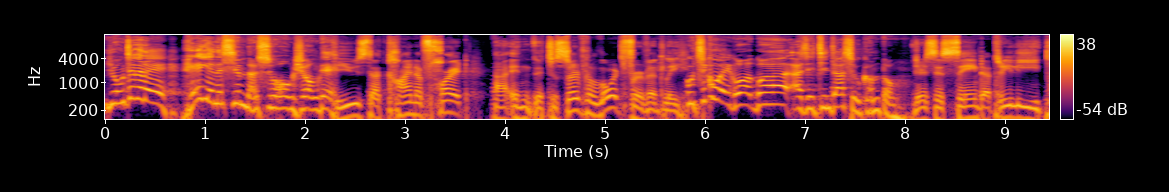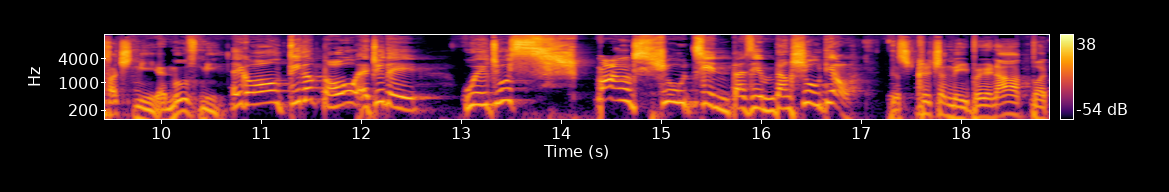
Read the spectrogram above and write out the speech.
用这个嚟喜悦嘅心嚟侍奉上帝。 To use that kind of heart uh, in, to serve the Lord fervently. 有一句话我我也是真正受感动。 There's this saying that really touched me and moved me. 你讲基督徒诶，佢哋为咗帮修剪，但是唔当修掉。 The Christian may burn out, but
